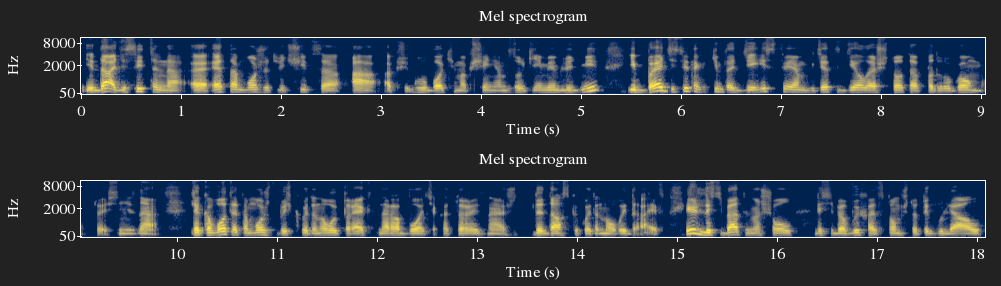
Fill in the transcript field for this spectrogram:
И да, действительно, э, это может лечиться, а, глубоким общением с другими людьми, и, б, действительно, каким-то действием, где ты делаешь что-то по-другому. То есть, не знаю, для кого-то это может быть какой-то новый проект на работе, который, знаешь, даст какой-то новый драйв. Или для себя ты нашел для себя выход в том, что ты гулял,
